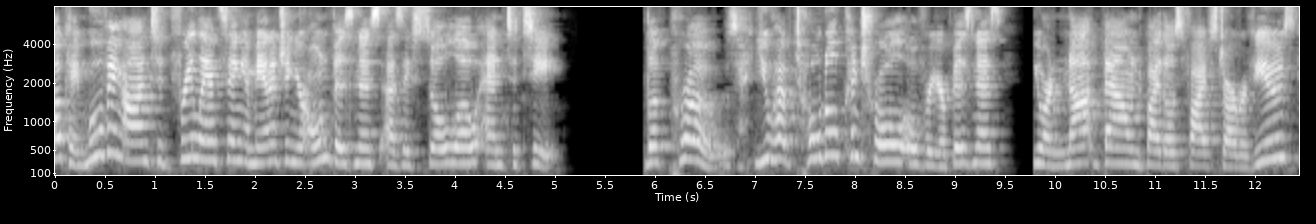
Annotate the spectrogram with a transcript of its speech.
Okay, moving on to freelancing and managing your own business as a solo entity. The pros. You have total control over your business. You are not bound by those five star reviews.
